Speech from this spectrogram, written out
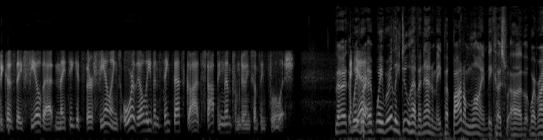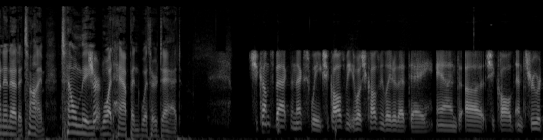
because they feel that and they think it's their feelings, or they'll even think that's God stopping them from doing something foolish. The, we, yet, we really do have an enemy, but bottom line, because uh, we're running out of time, tell me sure. what happened with her dad. She comes back the next week. She calls me. Well, she calls me later that day, and uh, she called and through her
